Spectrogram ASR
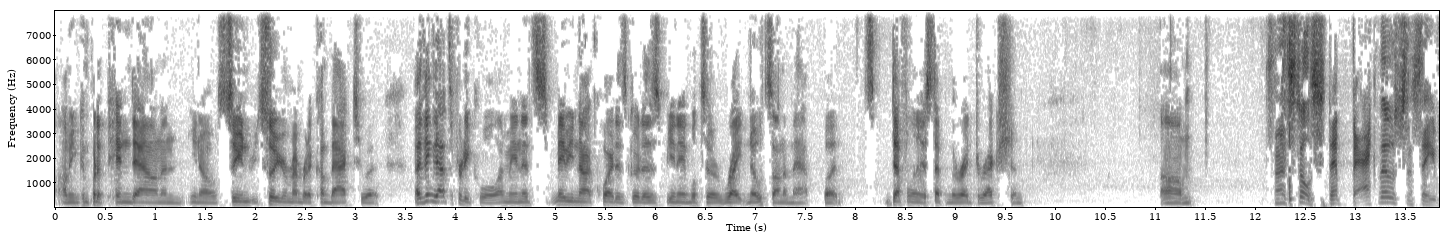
um, you can put a pin down and you know so you, so you remember to come back to it. I think that's pretty cool. I mean, it's maybe not quite as good as being able to write notes on a map, but it's definitely a step in the right direction. Um, It's still a step back though, since they've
